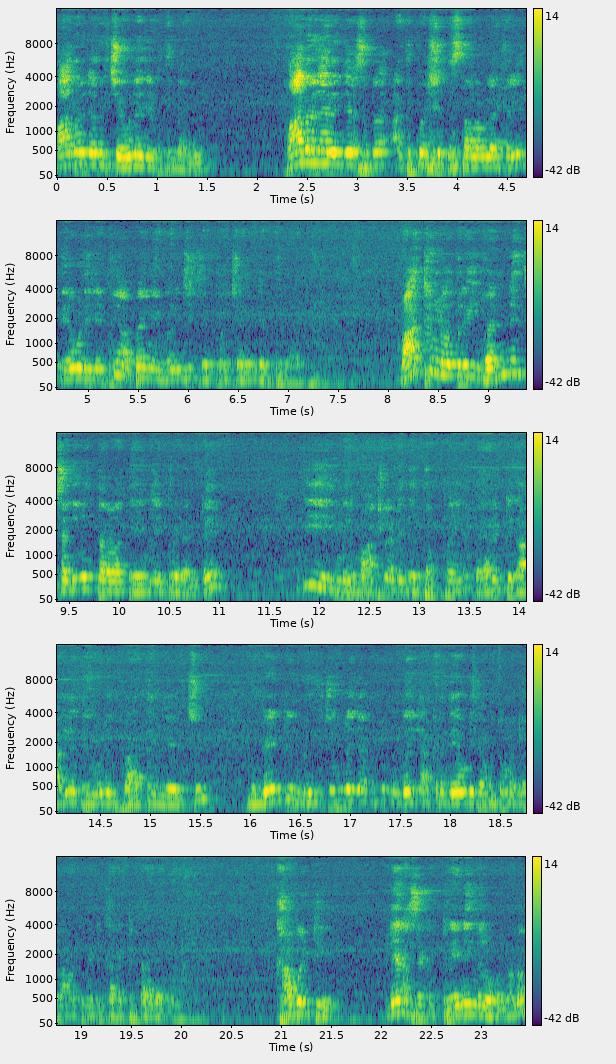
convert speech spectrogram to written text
ఫాదర్ గారికి చెవిలో చెప్తున్నారు. ఫాదర్ గారు ఏం చేస్తున్నారు? అతి పరిశుద్ధ స్థలంలోకి వెళ్ళి దేవుడు చెప్పి అబ్బాయి నీ గురించి చెప్పొచ్చానని చెప్తున్నారు. మార్టిన్ లోతులు ఇవన్నీ చదివిన తర్వాత ఏం చెప్పాడంటే ఇది మీరు మాట్లాడేది తప్పైనా డైరెక్ట్గా వాళ్ళే దేవుడికి ప్రార్థన చేయొచ్చు. నువ్వేంటి నువ్వు చెవులో చెప్పటం నువ్వు వెళ్ళి అక్కడ దేవుడు చెప్పటం మళ్ళీ రావటం ఏంటి కరెక్ట్ కాదన్నా. కాబట్టి నేను అసలు ట్రైనింగ్లో ఉన్నాను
